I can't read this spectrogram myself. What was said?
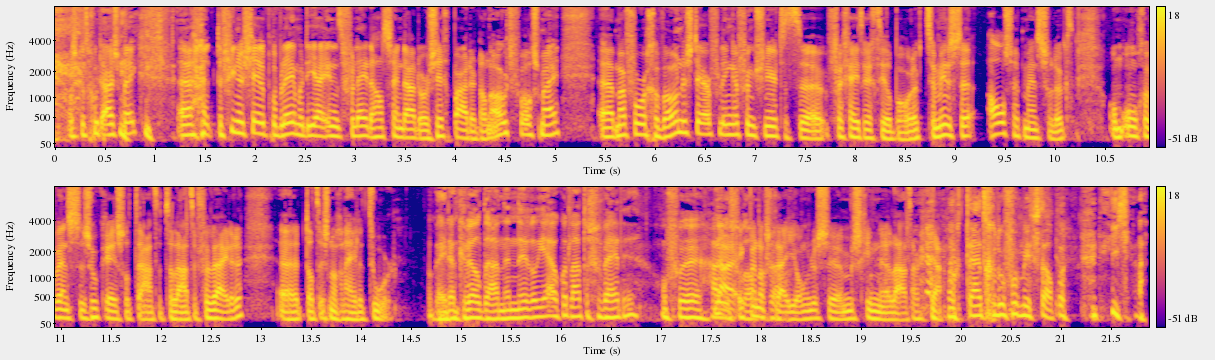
als ik het goed uitspreek. de financiële problemen die hij in het verleden had... zijn daardoor zichtbaarder dan ooit, volgens mij. maar voor gewone stervelingen functioneert het vergeetrecht heel behoorlijk. Tenminste, als het mensen lukt om ongewenste zoekresultaten te laten verwijderen. dat is nog een hele tour. Oké, okay, dankjewel Daan. En wil jij ook wat laten verwijderen? Of, uh, nou, ik ben nog vrij jong, dus uh, misschien uh, later. Ja. nog tijd genoeg voor misstappen. ja.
